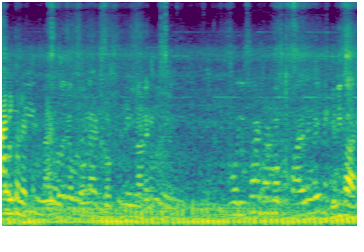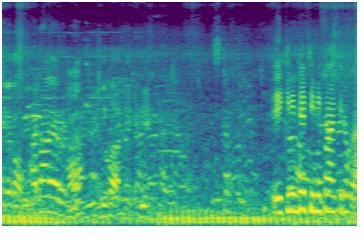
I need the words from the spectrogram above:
নাৰিকল এটা এইখিনিতে তিনিশ আশী টকা।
